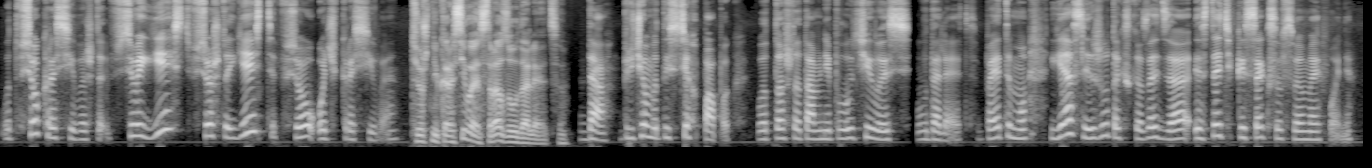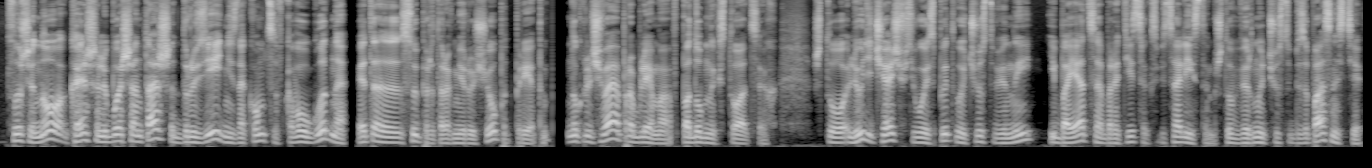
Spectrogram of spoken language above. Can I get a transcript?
Вот все красивое, что все есть, все, что есть, все очень красивое. Все, что некрасивое, сразу удаляется. Да, причем вот из всех папок. Вот то, что там не получилось, удаляется. Поэтому я слежу, так сказать, за эстетикой секса в своем айфоне. Слушай, ну, конечно, любой шантаж от друзей, незнакомцев, кого угодно, это супер травмирующий опыт при этом. Но ключевая проблема в подобных ситуациях, что люди чаще всего испытывают чувство вины и боятся обратиться к специалистам, чтобы вернуть чувство безопасности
